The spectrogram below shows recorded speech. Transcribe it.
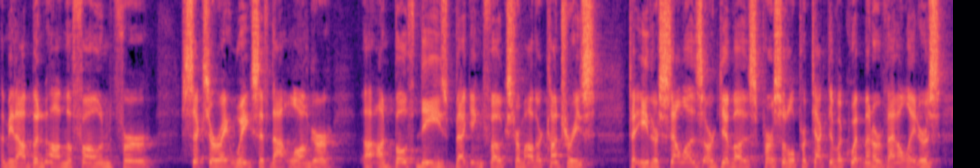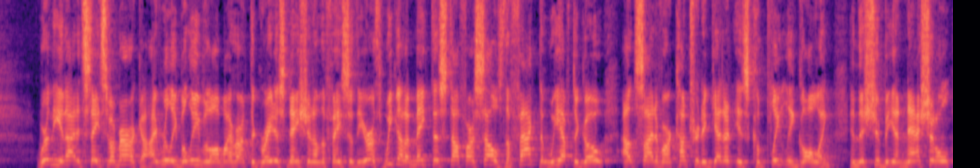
I mean, I've been on the phone for six or eight weeks, if not longer, uh, on both knees, begging folks from other countries to either sell us or give us personal protective equipment or ventilators we're the United States of America. I really believe with all my heart, the greatest nation on the face of the earth. We got to make this stuff ourselves. The fact that we have to go outside of our country to get it is completely galling. And this should be a national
